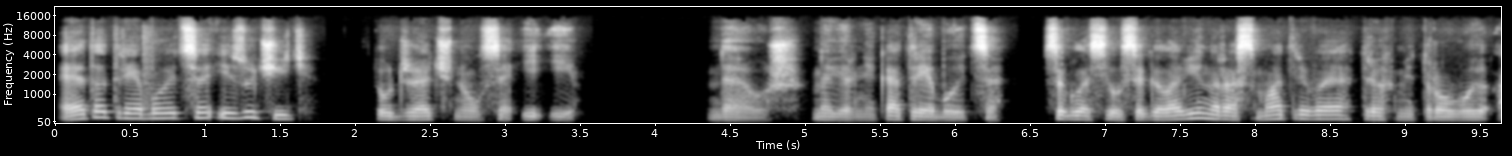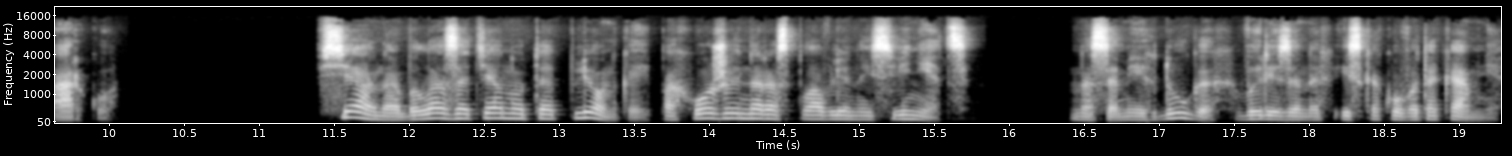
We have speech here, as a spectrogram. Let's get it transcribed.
«Это требуется изучить», — тут же очнулся ИИ. «Да уж, наверняка требуется», — согласился Головин, рассматривая трехметровую арку. Вся она была затянута пленкой, похожей на расплавленный свинец. На самих дугах, вырезанных из какого-то камня,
